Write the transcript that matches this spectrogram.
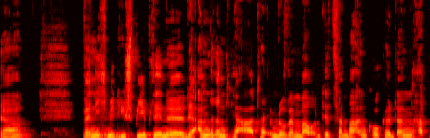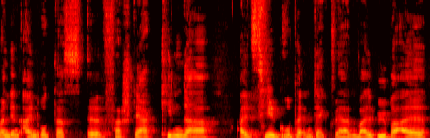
Ja. Wenn ich mir die Spielpläne der anderen Theater im November und Dezember angucke, dann hat man den Eindruck, dass äh, verstärkt Kinder als Zielgruppe entdeckt werden, weil überall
